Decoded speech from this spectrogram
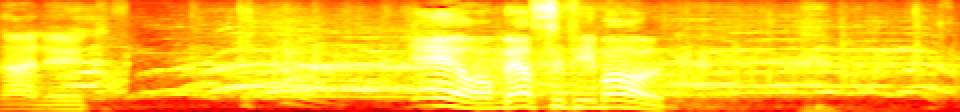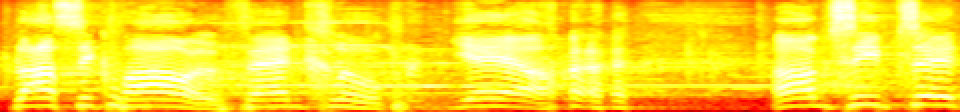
Nein, nicht. Yeah, merci vielmals. Plastic Paul, Fanclub, yeah. Am 17.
